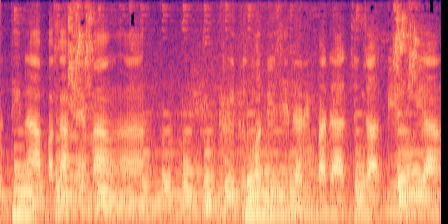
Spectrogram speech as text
betina apakah memang uh, begitu kondisi daripada cucak biru yang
